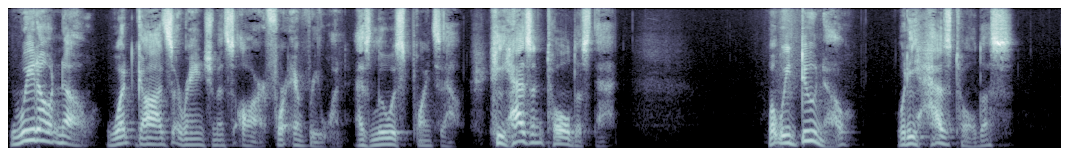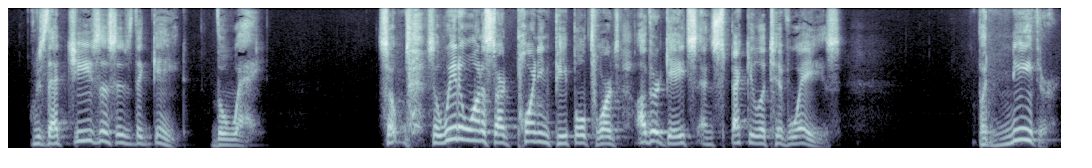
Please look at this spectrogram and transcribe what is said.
we don't know what God's arrangements are for everyone, as Lewis points out. He hasn't told us that. What we do know, what he has told us, is that Jesus is the gate, the way. So, so we don't want to start pointing people towards other gates and speculative ways. But neither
